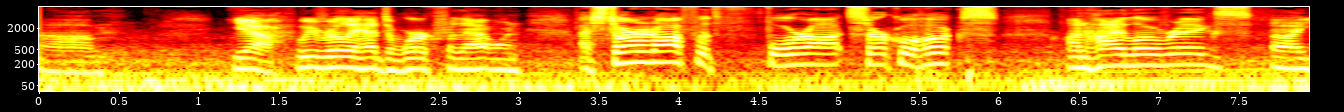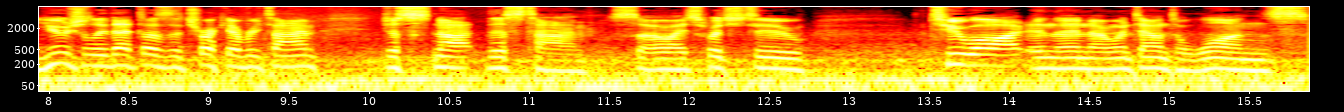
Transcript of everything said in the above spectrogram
um, yeah, we really had to work for that one. I started off with four aught circle hooks on high-low rigs. Uh, usually that does the trick every time, just not this time. So I switched to two aught and then I went down to ones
